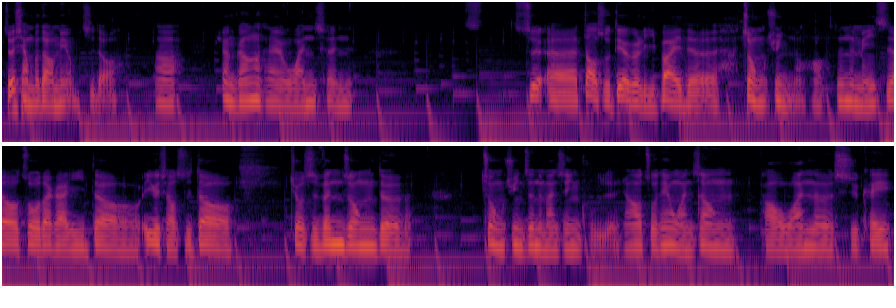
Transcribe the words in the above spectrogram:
只有想不到，没有不知道啊！像刚刚才完成最呃倒数第二个礼拜的重训了哈，真的每一次要做大概一到一个小时到九十分钟的重训，真的蛮辛苦的。然后昨天晚上跑完了十 K。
